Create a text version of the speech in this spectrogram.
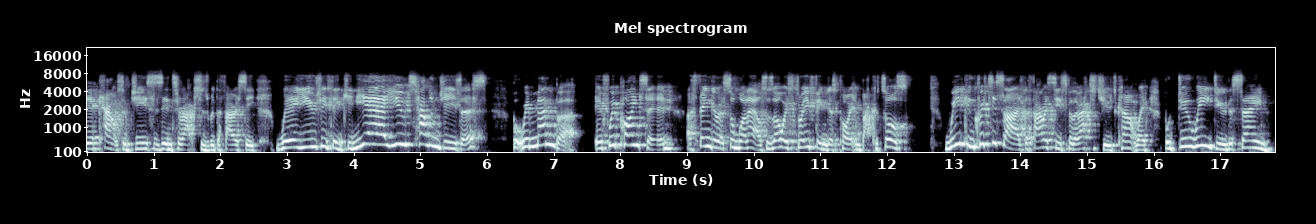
the accounts of Jesus' interactions with the Pharisee, we're usually thinking, yeah, you tell them, Jesus. But remember, if we're pointing a finger at someone else, there's always three fingers pointing back at us. We can criticize the Pharisees for their attitudes, can't we? But do we do the same?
